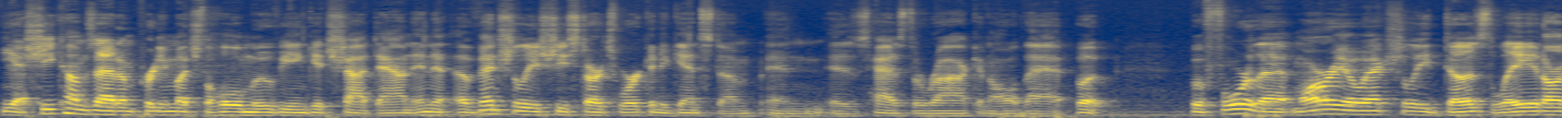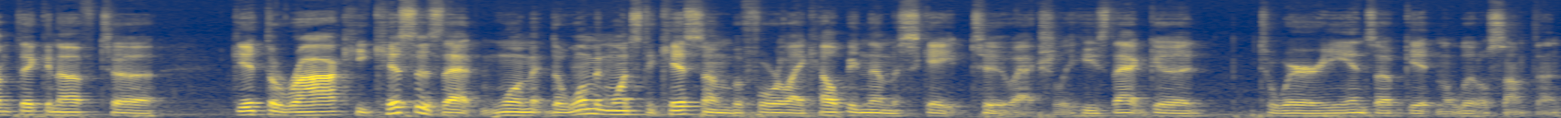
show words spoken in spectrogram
Yeah, she comes at him pretty much the whole movie and gets shot down, and eventually she starts working against him and is has the rock and all that. But before that, Mario actually does lay it on thick enough to get the rock. He kisses that woman. The woman wants to kiss him before like helping them escape too. Actually, he's that good to where he ends up getting a little something.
